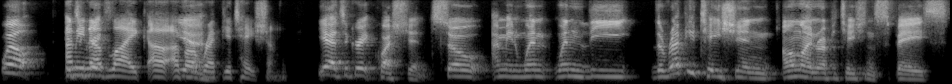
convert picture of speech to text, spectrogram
well i mean great, of like uh, of yeah. our reputation yeah it's a great question so i mean when when the the reputation online reputation space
